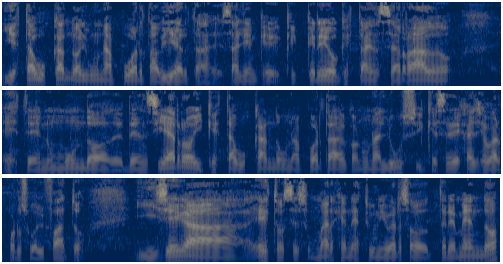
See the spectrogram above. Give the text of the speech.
y está buscando alguna puerta abierta. Es alguien que, que creo que está encerrado este, en un mundo de, encierro y que está buscando una puerta con una luz y que se deja llevar por su olfato. Y llega esto, se sumerge en este universo tremendo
